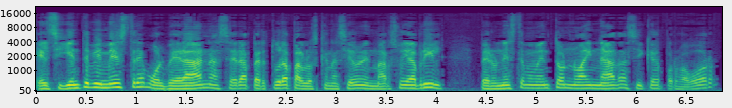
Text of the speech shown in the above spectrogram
El siguiente bimestre volverán a hacer apertura para los que nacieron en marzo y abril, pero en este momento no hay nada, así que por favor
